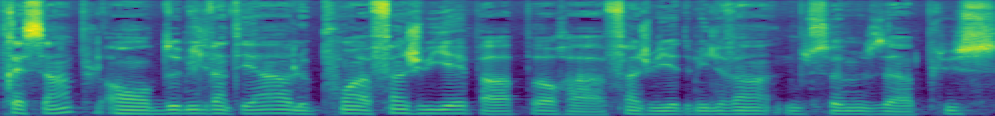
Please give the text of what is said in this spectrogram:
très simples. En 2021, le point à fin juillet par rapport à fin juillet 2020, nous sommes à plus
